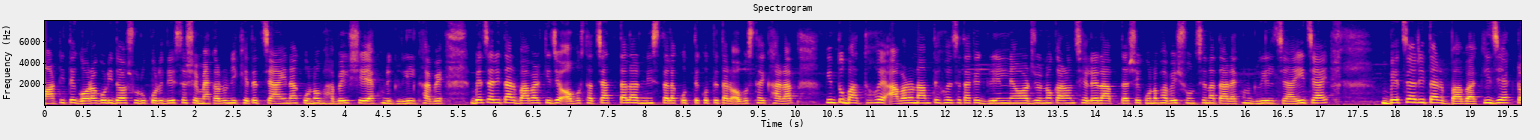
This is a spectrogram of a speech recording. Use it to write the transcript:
মাটিতে গড়াগড়ি দেওয়া শুরু করে দিয়েছে। সে ম্যাকারনি খেতে চায় না, কোনোভাবেই সে এখন গ্রিল খাবে। বেচারি তার বাবার কি যে অবস্থা চারতলার নিচতলা করতে করতে তার অবস্থাই খারাপ। কিন্তু বাধ্য হয়ে আবারও নামতে হয়েছে তাকে গ্রিল নেওয়ার জন্য, কারণ ছেলের আবদার সে কোনোভাবেই শুনছে না, তার এখন গ্রিল চাই চাই। বেচারি তার বাবা কি যে একটা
